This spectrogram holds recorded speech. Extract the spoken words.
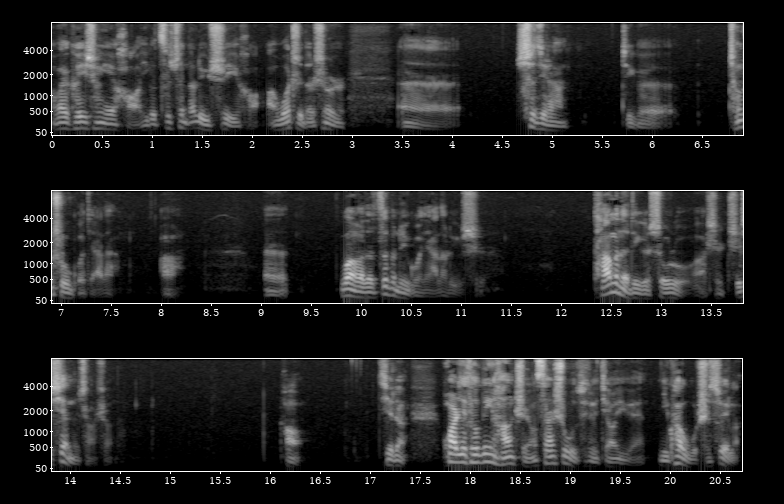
外科医生也好，一个资深的律师也好啊，我指的是，呃，世界上这个成熟国家的啊，呃，万恶的资本主义国家的律师，他们的这个收入啊是直线的上升的。接着，华尔街投资银行只要三十五岁的交易员，你快五十岁了，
